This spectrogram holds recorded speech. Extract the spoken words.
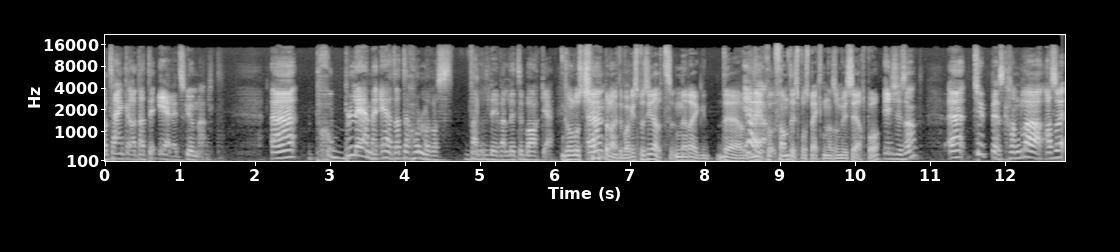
Og tenker at dette er litt skummelt. Uh, problemet er at dette holder oss veldig, veldig tilbake. Det holder oss kjempelangt tilbake, spesielt med deg, det, Ja, ja. de pro- framtidsprospektene som vi ser på. Ikke sant? Uh, typisk handler altså,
